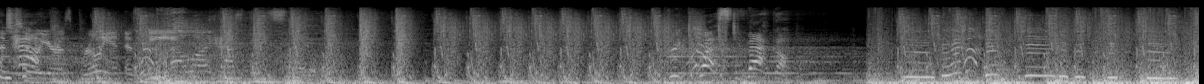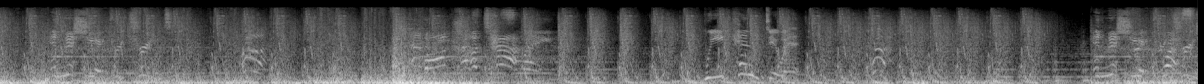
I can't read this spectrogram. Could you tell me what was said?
Until you're as brilliant as me. Ally has been slain. Request backup. Initiate retreat. Launch attack. We can do it! Initiate retreat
